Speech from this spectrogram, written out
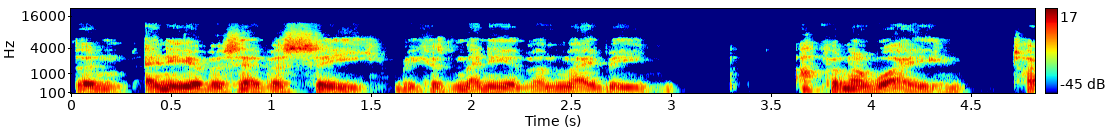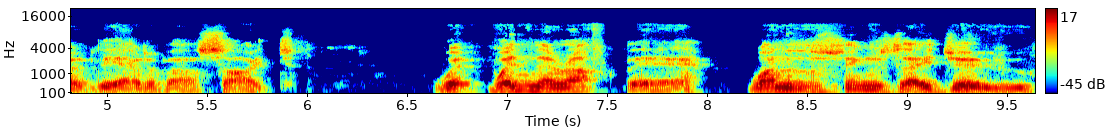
than any of us ever see because many of them may be up and away, totally out of our sight. When, when they're up there, one of the things they do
